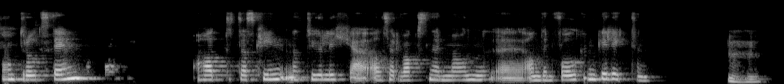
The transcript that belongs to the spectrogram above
Und trotzdem hat das Kind natürlich äh, als erwachsener Mann äh, an den Folgen gelitten. Mhm.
